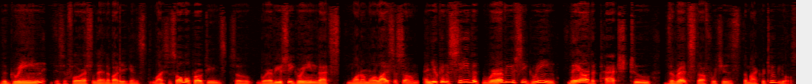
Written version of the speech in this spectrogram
the green is a fluorescent antibody against lysosomal proteins. So wherever you see green, that's one or more lysosome. And you can see that wherever you see green, they are attached to the red stuff, which is the microtubules.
